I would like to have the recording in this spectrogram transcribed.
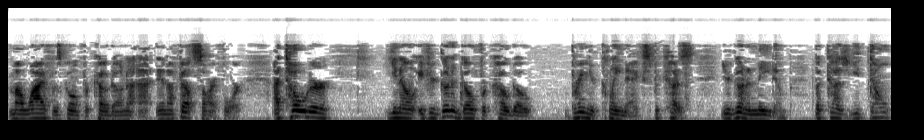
my wife was going for Cotto, and I, and I felt sorry for her. I told her, you know, if you're going to go for Cotto, bring your Kleenex because you're going to need them. Because you don't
